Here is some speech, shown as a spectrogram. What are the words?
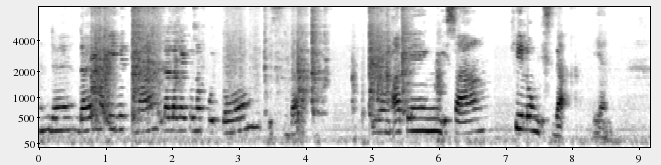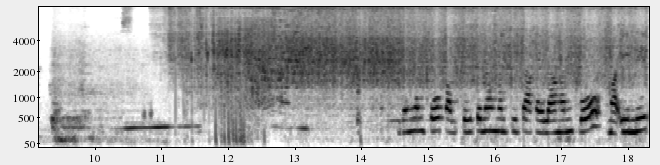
And then, dahil mainit na, ilalagay ko na po itong isda. Yung ating isang kilong isda. Ayan. Ganyan po, pag prito ng mantika, kailangan po mainit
